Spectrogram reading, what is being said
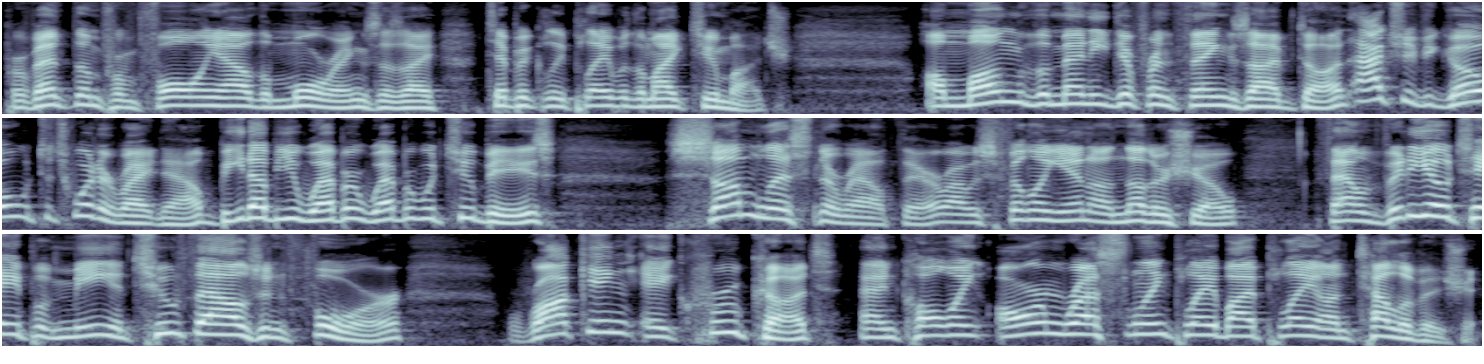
prevent them from falling out of the moorings, as I typically play with the mic too much. Among the many different things I've done, actually, if you go to Twitter right now, BW Weber, Weber with two B's, some listener out there, I was filling in on another show, found videotape of me in 2004 rocking a crew cut and calling arm wrestling play by play on television.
